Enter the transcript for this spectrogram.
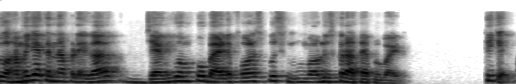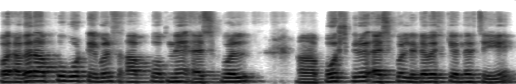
तो हमें क्या करना पड़ेगा? जेंगो हमको बाय डिफ़ॉल्ट कुछ मॉड्यूल्स कराता है प्रोवाइड ठीक है? और अगर आपको वो टेबल्स आपको अपने एसक्यूएल पोस्ट ग्रे एसक्यूएल डेटाबेस के अंदर चाहिए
